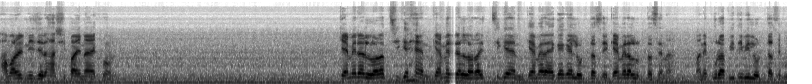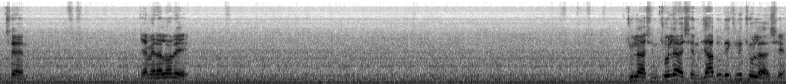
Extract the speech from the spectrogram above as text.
আমার নিজের হাসি পায় না এখন। ক্যামেরার লড়াচ্ছি কেন? ক্যামেরার লড়াচ্ছি কেন? ক্যামেরা একা একাই লড়তাছে, ক্যামেরা লড়তাছে না। মানে পুরা পৃথিবী লড়তাছে, বুঝছেন? ক্যামেরা লড়ে। চলে আসেন চলে আসেন। জাদু দেখলে চলে আসেন।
